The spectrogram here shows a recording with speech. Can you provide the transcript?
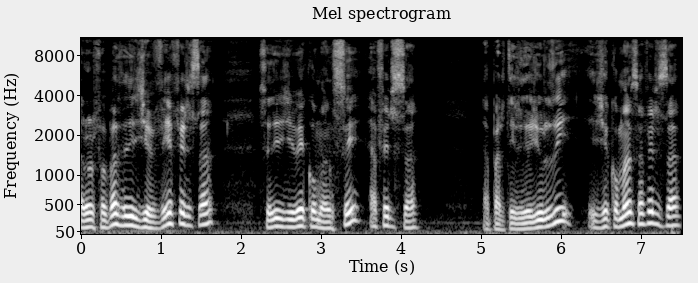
Alors, il ne faut pas se dire je vais faire ça, se dire je vais commencer à faire ça. À partir d'aujourd'hui, je commence à faire ça.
